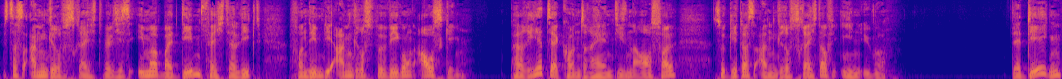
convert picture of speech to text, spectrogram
ist das Angriffsrecht, welches immer bei dem Fechter liegt, von dem die Angriffsbewegung ausging. Pariert der Kontrahent diesen Ausfall, so geht das Angriffsrecht auf ihn über. Der Degen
